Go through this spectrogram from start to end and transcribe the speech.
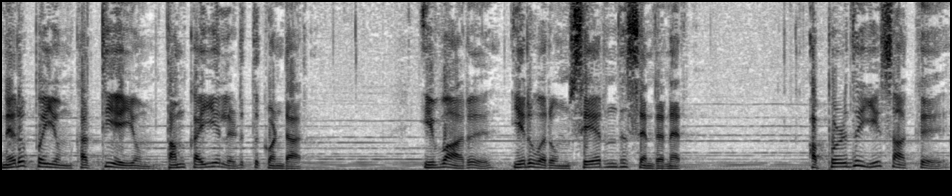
நெருப்பையும் கத்தியையும் தம் கையில் எடுத்துக்கொண்டார். இவ்வாறு இருவரும் சேர்ந்து சென்றனர். அப்பொழுது ஈசாக்கு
